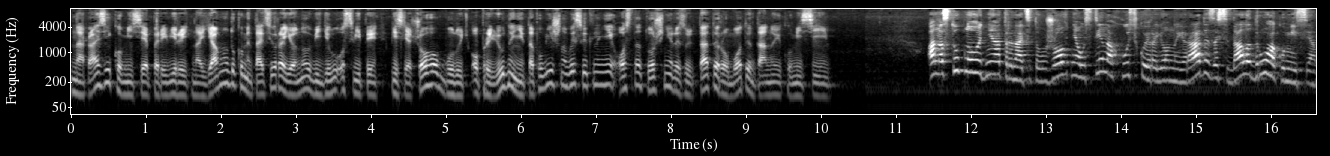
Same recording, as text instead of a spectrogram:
Наразі комісія перевірить наявну документацію районного відділу освіти, після чого будуть оприлюднені та публічно висвітлені остаточні результати роботи даної комісії. А наступного дня, 13 жовтня, у стінах Хуської районної ради засідала друга комісія,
